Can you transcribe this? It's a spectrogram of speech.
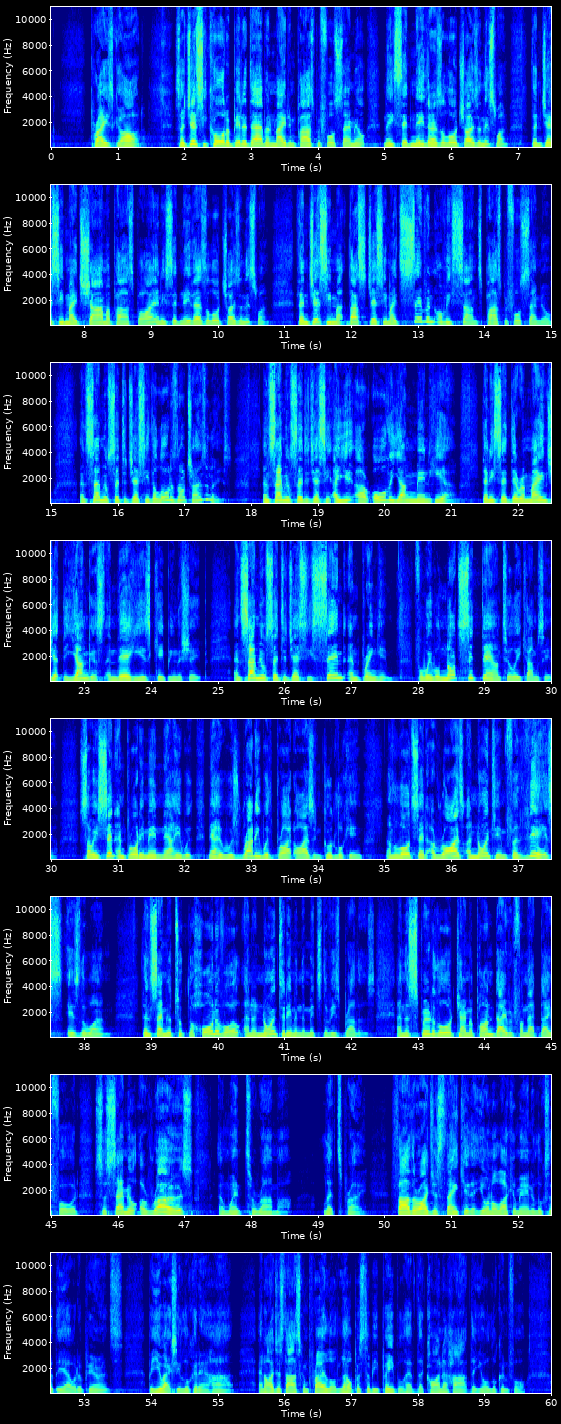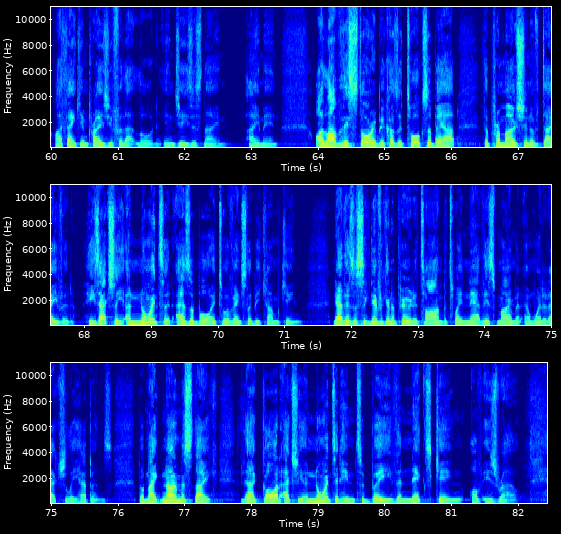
Praise God. So Jesse called Abinadab and made him pass before Samuel. And he said, Neither has the Lord chosen this one. Then Jesse made Shammah pass by, and he said, Neither has the Lord chosen this one. Then Jesse, thus Jesse made seven of his sons pass before Samuel. And Samuel said to Jesse, The Lord has not chosen these. And Samuel said to Jesse, Are, you, are all the young men here? Then he said, There remains yet the youngest, and there he is keeping the sheep. And Samuel said to Jesse, Send and bring him, for we will not sit down till he comes here. So he sent and brought him in. Now he was, now he was ruddy with bright eyes and good looking. And the Lord said, Arise, anoint him, for this is the one. Then Samuel took the horn of oil and anointed him in the midst of his brothers. And the Spirit of the Lord came upon David from that day forward. So Samuel arose and went to Ramah. Let's pray. Father, I just thank you that you're not like a man who looks at the outward appearance, but you actually look at our heart. And I just ask and pray, Lord, help us to be people have the kind of heart that you're looking for. I thank you and praise you for that, Lord. In Jesus' name, amen. I love this story because it talks about the promotion of David. He's actually anointed as a boy to eventually become king. Now, there's a significant period of time between now, this moment and when it actually happens. But make no mistake that God actually anointed him to be the next king of Israel.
